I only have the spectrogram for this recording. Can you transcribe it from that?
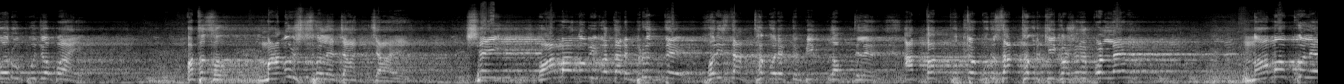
গরু পুজো পায়। অথচ মানুষ চলে সেই বিরুদ্ধে ঠাকুর একটু বিপ্লব দিলেন। আর ঠাকুর কি ঘোষণা করলেন? নমকুলে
